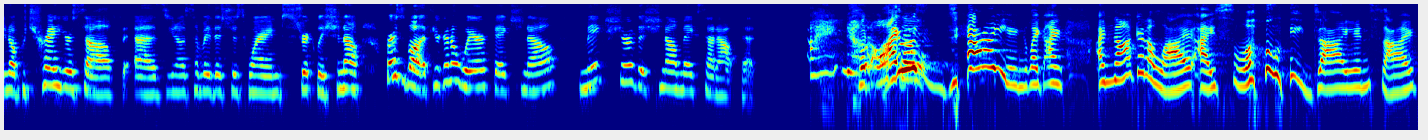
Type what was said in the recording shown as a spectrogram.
you know, portray yourself as, you know, somebody that's just wearing strictly Chanel. First of all, if you're going to wear fake Chanel, make sure that Chanel makes that outfit. I know. But I was dying. Like I, I'm not gonna lie. I slowly die inside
